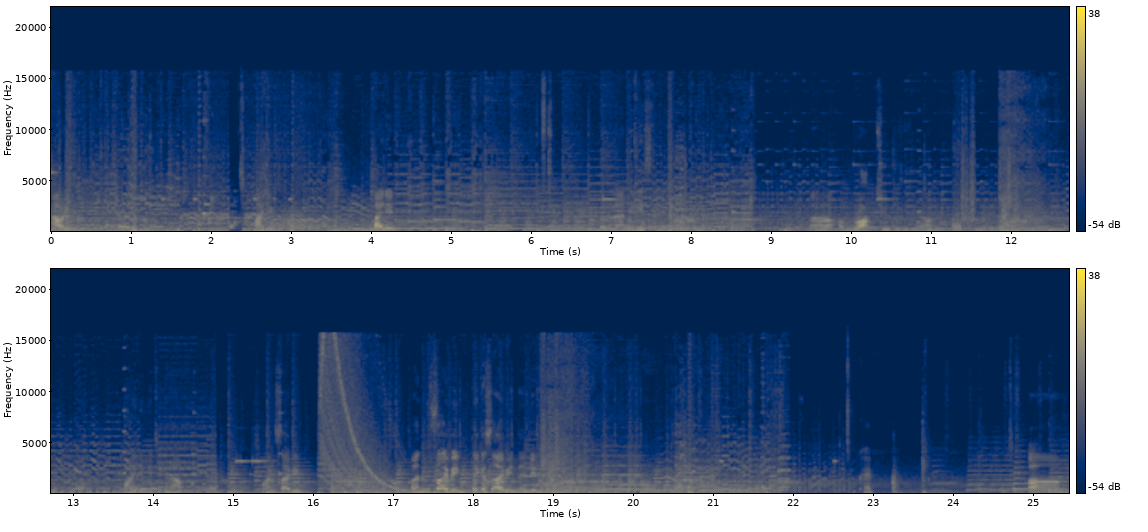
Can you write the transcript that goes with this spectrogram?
Howdy. My dude. Bye, dude. But not really Uh, a rock tube to take it out. Why didn't get taken out? Come on, Psybeam. Come on, Psybeam. Take a Psybeam then, dude. Okay. Um,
